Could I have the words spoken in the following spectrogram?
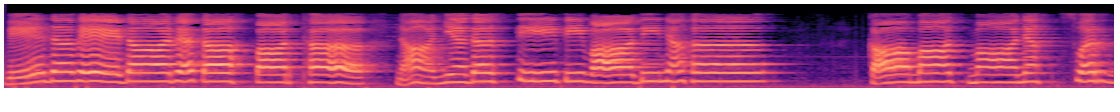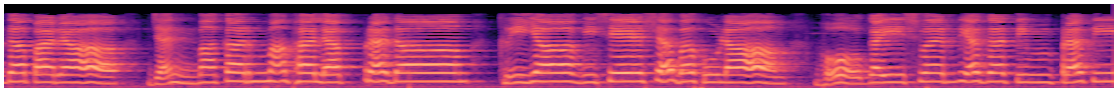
വേദവേദാരതാ പാർത്ഥ നാന്യദസ്തീതി വാദിനഃ. കാമാത്മാനഃ സ്വർഗപരാ जन्मकर्मफलप्रदाम् क्रियाविशेषबहुलाम् भोगैश्वर्यगतिम् प्रति।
